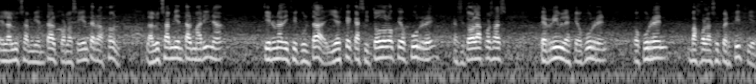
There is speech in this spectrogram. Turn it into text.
en la lucha ambiental por la siguiente razón. La lucha ambiental marina tiene una dificultad y es que casi todo lo que ocurre, casi todas las cosas terribles que ocurren, ocurren bajo la superficie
